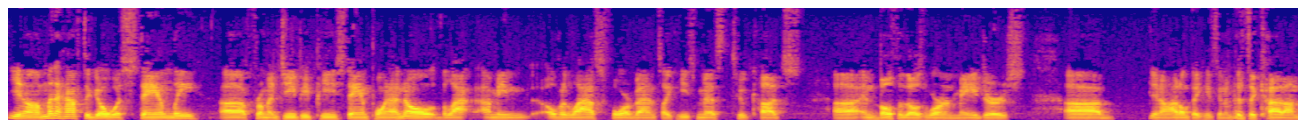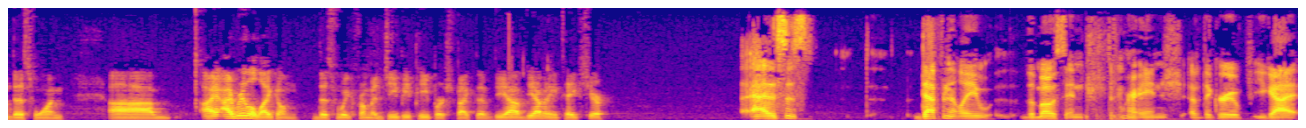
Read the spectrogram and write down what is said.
you know, I'm gonna have to go with Stanley. Uh, from a GPP standpoint, I know the la- I mean, over the last four events, like he's missed two cuts, uh, and both of those were in majors. Uh, you know, I don't think he's going to miss a cut on this one. Um, I, I really like him this week from a GPP perspective. Do you have Do you have any takes here? Uh, this is definitely the most interesting range of the group. You got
